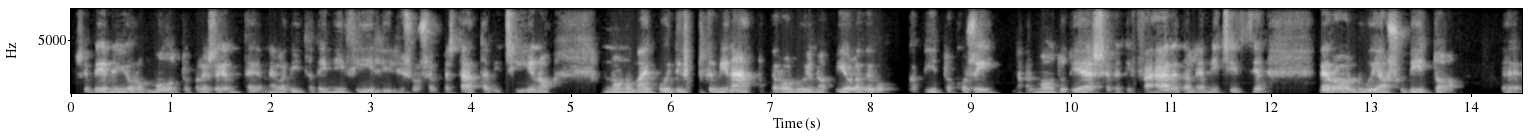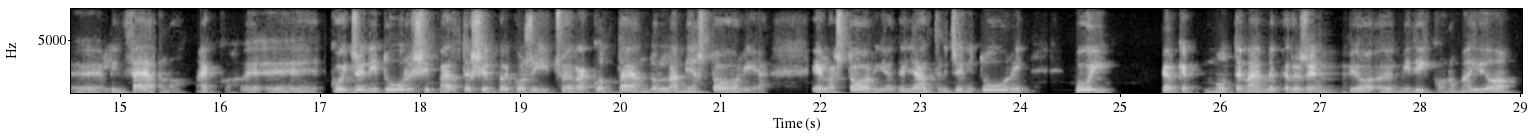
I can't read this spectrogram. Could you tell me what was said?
sebbene io ero molto presente nella vita dei miei figli, gli sono sempre stata vicino, non ho mai poi discriminato, però lui no, io l'avevo capito così, dal modo di essere, di fare, dalle amicizie, però lui ha subito eh, eh l'inferno. Ecco, eh, eh, con i genitori si parte sempre così, cioè raccontando la mia storia e la storia degli altri genitori, poi perché molte mamme, per esempio, eh, mi dicono ma io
